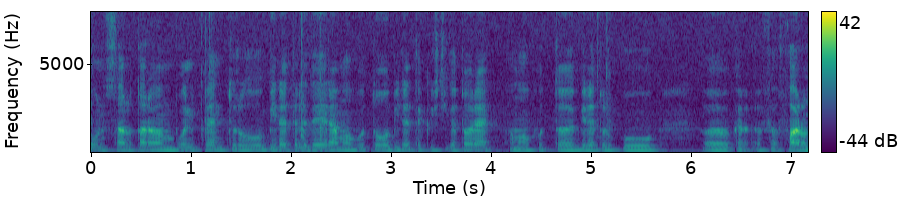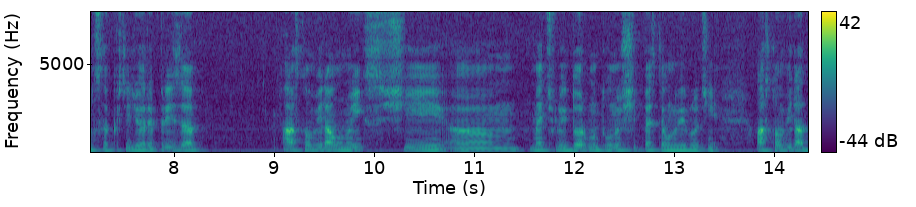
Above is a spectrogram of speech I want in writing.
Bun, salutare am buni pentru biletele de ieri am avut două bilete câștigătoare, am avut uh, biletul cu uh, farul să câștige o repriză, Aston Villa 1x și uh, meciul lui Dortmund 1 și peste 1,5. Aston Villa 2-1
